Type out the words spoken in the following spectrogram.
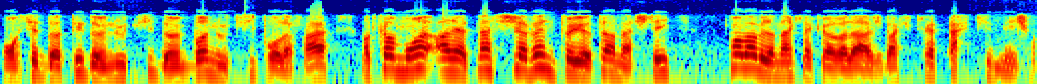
on s'est doté d'un outil, d'un bon outil pour le faire. En tout cas, moi, honnêtement, si j'avais une Toyota à m'acheter, probablement que la Corolla hatchback ferait partie de mes choix.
